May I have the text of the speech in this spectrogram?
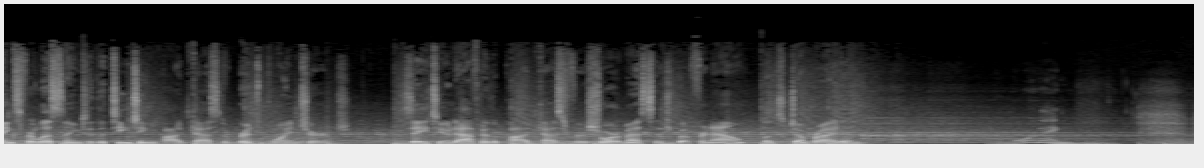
Thanks for listening to the teaching podcast of Bridgepoint Church. Stay tuned after the podcast for a short message, but for now, let's jump right in. Good morning.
